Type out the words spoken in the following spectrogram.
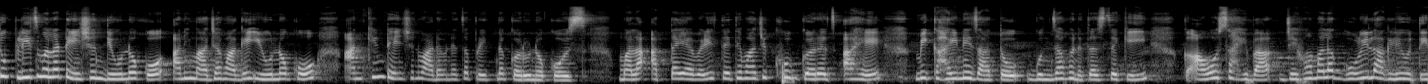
तू प्लीज मला टेन्शन देऊ नको आणि माझ्या मागे येऊ नको. आणखीन टेन्शन वाढवण्याचा प्रयत्न करू नकोस. मला आत्ता यावेळी तेथे माझी खूप गरज आहे. मी काही नाही जातो. गुंजा म्हणत असते की अहो साहेबा जेव्हा मला गोळी लागली होती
